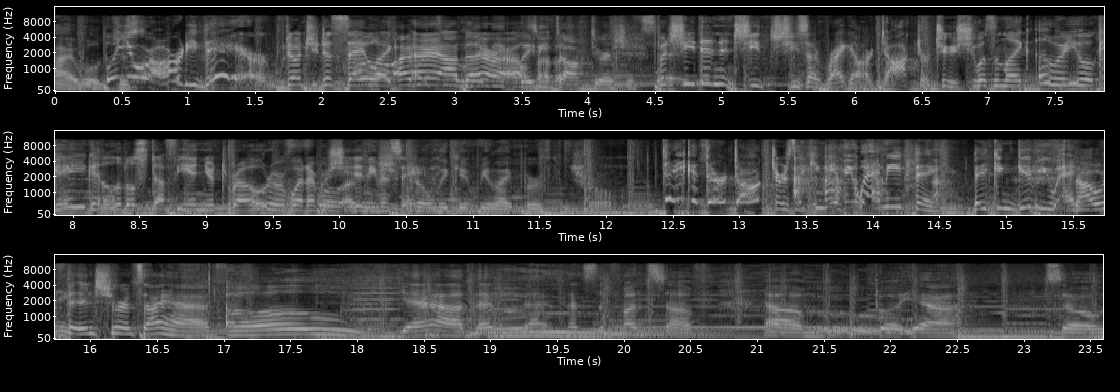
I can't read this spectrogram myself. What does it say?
I will well, just. you were already there. Don't you just say Oh, like, I went "Hey, to I'm the there"? lady, lady doctor, I should say. But she didn't. She she's a regular doctor too. She wasn't like, "Oh, are you okay? You get a little stuffy in your throat or whatever." Well, she I didn't mean, even she say. could only give me like birth control. Take it. They're doctors. They can give you anything. They can give you anything. Not with the insurance I have. Oh. Yeah, that, that that's the fun stuff. Um, but yeah, so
